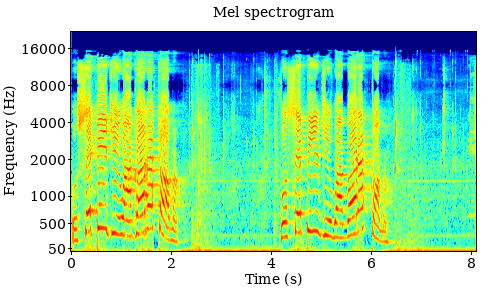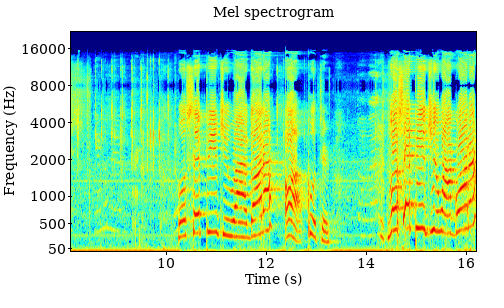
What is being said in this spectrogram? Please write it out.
Você pediu, agora toma. Você pediu, agora toma. Você pediu agora, ó, Cutter. Você pediu agora.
